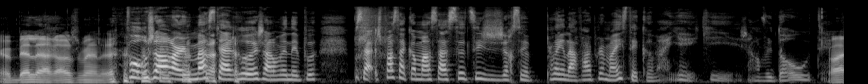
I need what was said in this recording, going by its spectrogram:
Un bel arrangement, là. pour genre un mascara, j'en revenais pas. Puis ça- je pense que ça commençait à ça, tu sais, j'ai reçu plein d'affaires. Puis là, c'était comme, aïe, ok, j'en veux d'autres. Ouais.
